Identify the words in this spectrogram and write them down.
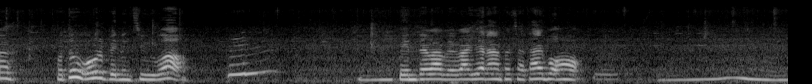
อประตูเขาเป็นหนังสือบ่เป็นอืมเป็นแต่ว่าแบบว่ายันอ่านภาษาไทยบ่ออกอืมอืม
